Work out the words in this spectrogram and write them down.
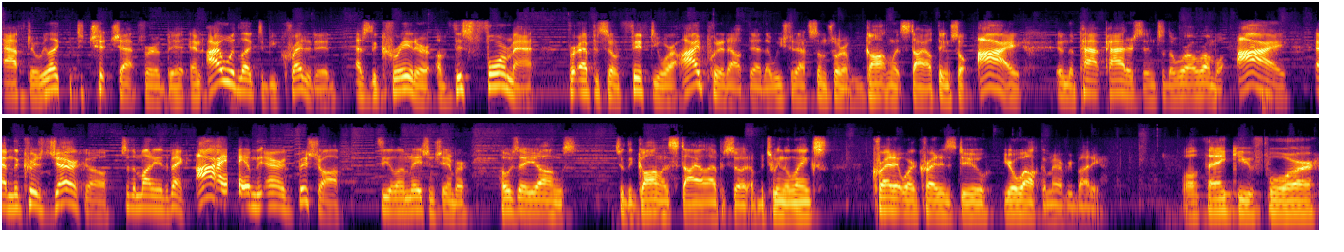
after, we like to chit chat for a bit, and I would like to be credited as the creator of this format for episode 50, where I put it out there that we should have some sort of gauntlet style thing. So I am the Pat Patterson to the Royal Rumble. I am the Chris Jericho to the Money in the Bank. I am the Eric Bischoff to the Elimination Chamber. Jose Youngs to the gauntlet style episode of Between the Links. Credit where credit is due. You're welcome, everybody. Well, thank you for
